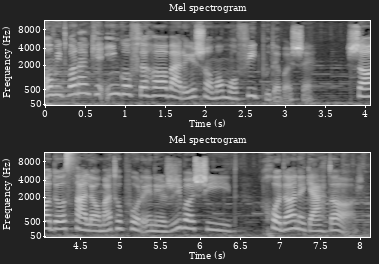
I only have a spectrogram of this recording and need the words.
امیدوارم که این گفته ها برای شما مفید بوده باشه. شاد و سلامت و پر انرژی باشید. خدا نگهدار.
